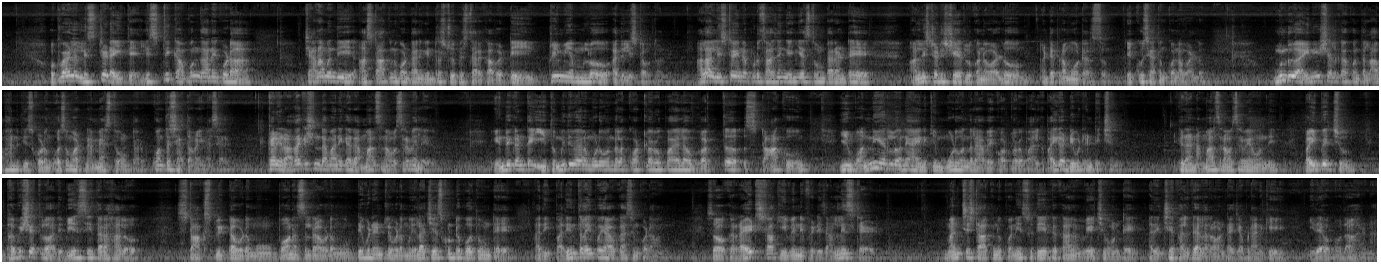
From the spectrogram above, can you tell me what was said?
ఒకవేళ లిస్టెడ్ అయితే లిస్టింగ్ అవ్వగానే కూడా చాలామంది ఆ స్టాక్ను కొనడానికి ఇంట్రెస్ట్ చూపిస్తారు కాబట్టి ప్రీమియంలో అది లిస్ట్ అవుతుంది. అలా లిస్ట్ అయినప్పుడు సహజంగా ఏం చేస్తూ ఉంటారంటే అన్లిస్టెడ్ షేర్లు కొన్నవాళ్ళు అంటే ప్రమోటర్స్ ఎక్కువ శాతం కొన్నవాళ్ళు ముందుగా ఇనీషియల్గా కొంత లాభాన్ని తీసుకోవడం కోసం వాటిని అమ్మేస్తూ ఉంటారు కొంత శాతం అయినా సరే. కానీ రాధాకృష్ణ దమానికి అది అమ్మాల్సిన అవసరమే లేదు. ఎందుకంటే ఈ తొమ్మిది వేల మూడు వందల కోట్ల రూపాయల వర్త్ స్టాకు ఈ వన్ ఇయర్లోనే ఆయనకి మూడు వందల యాభై కోట్ల రూపాయలకు పైగా డివిడెంట్ ఇచ్చింది. ఇక దాన్ని నమ్మాల్సిన అవసరం ఏముంది? పైపెచ్చు భవిష్యత్తులో అది బీఎస్సీ తరహాలో స్టాక్ స్ప్లిట్ అవ్వడము బోనస్లు రావడము డివిడెంట్లు ఇవ్వడము ఇలా చేసుకుంటూ పోతూ ఉంటే అది పదింతలైపోయే అవకాశం కూడా ఉంది. సో ఒక right stock even if it is unlisted మంచి స్టాక్ను కొని సుదీర్ఘకాలం వేచి ఉంటే అది ఇచ్చే ఫలితాలు ఎలా ఉంటాయి చెప్పడానికి ఇదే ఒక ఉదాహరణ.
